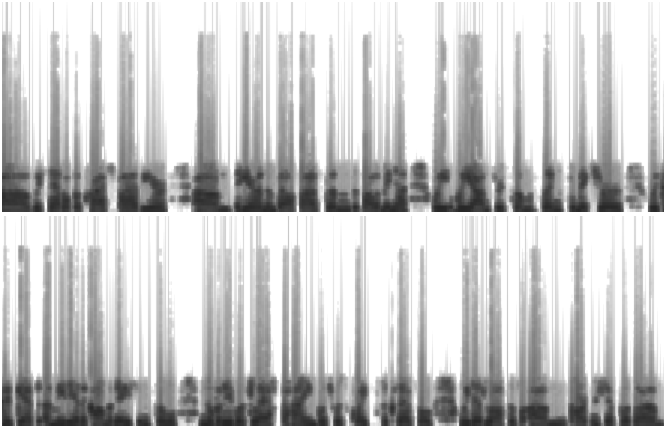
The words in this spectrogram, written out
Uh, we set up a crash pad here, um, here in Belfast and Ballymena. We we answered some things to make sure we could get immediate accommodation so nobody was left behind, which was quite successful. We did lots of um, partnership with um,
